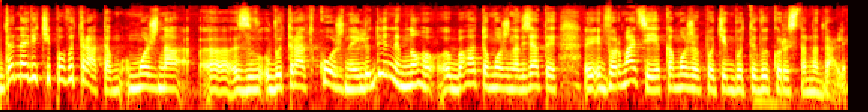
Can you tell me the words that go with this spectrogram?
Да навіть і по витратам можна е, з витрат кожної людини много багато можна взяти е, інформації, яка може потім бути використана далі.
